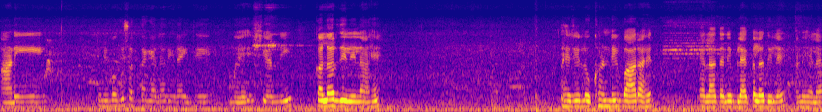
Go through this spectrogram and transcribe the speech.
आणि तुम्ही बघू शकता गॅलरीला इथे महेश यांनी कलर दिलेला आहे. हे जे लोखंडी बार आहेत याला त्यांनी ब्लॅक कलर दिला आहे आणि ह्याला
